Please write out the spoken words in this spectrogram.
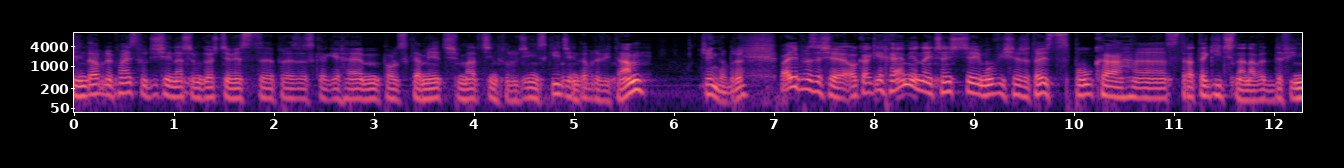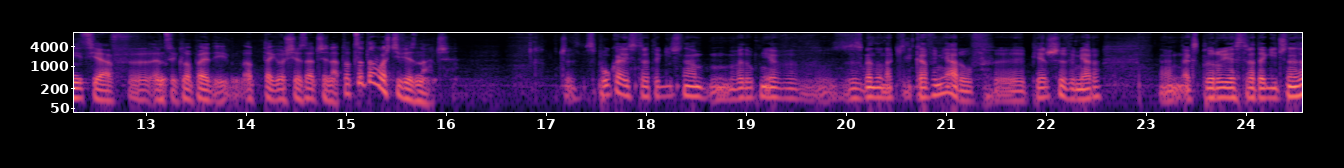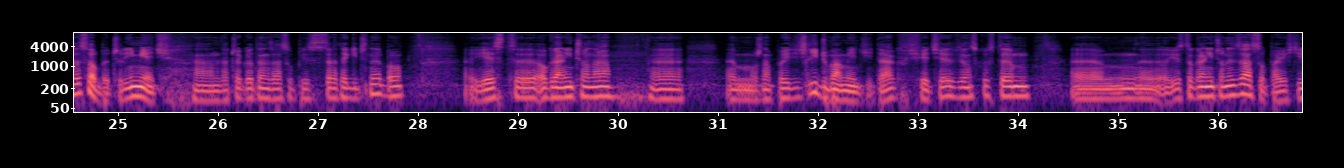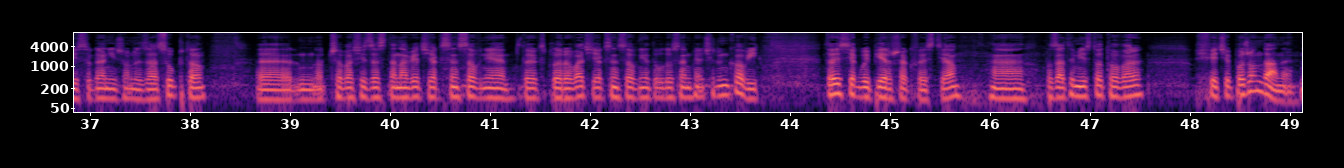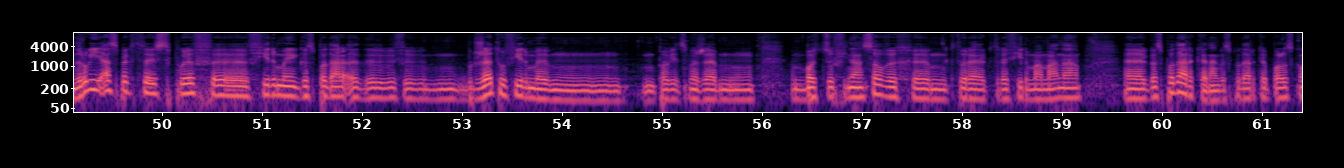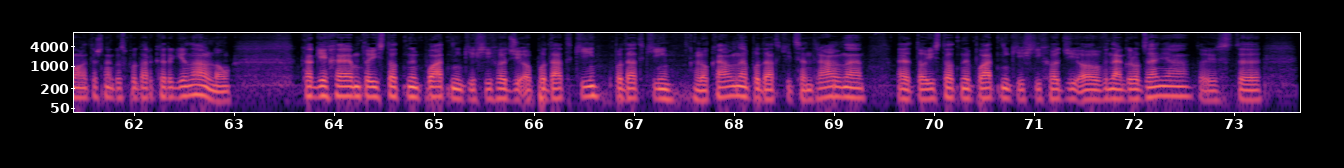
Dzień dobry Państwu. Dzisiaj naszym gościem jest prezes KGHM Polska Miedź Marcin Chludziński. Dzień dobry, witam. Dzień dobry. Panie prezesie, o KGHM najczęściej mówi się, że to jest spółka e, strategiczna, nawet definicja w encyklopedii od tego się zaczyna. To co to właściwie znaczy? Spółka jest strategiczna według mnie ze względu na kilka wymiarów. E, pierwszy wymiar eksploruje strategiczne zasoby, czyli miedź. Dlaczego ten zasób jest strategiczny? Bo jest e, ograniczona można powiedzieć, liczba miedzi tak, w świecie. W związku z tym jest ograniczony zasób, a jeśli jest ograniczony zasób, to no, trzeba się zastanawiać, jak sensownie to eksplorować i jak sensownie to udostępniać rynkowi. To jest jakby pierwsza kwestia. Poza tym jest to towar w świecie pożądany. Drugi aspekt to jest wpływ e, firmy, gospodar- e, budżetu firmy, powiedzmy, że bodźców finansowych, które, które firma ma na e, gospodarkę, na gospodarkę polską, ale też na gospodarkę regionalną. KGHM to istotny płatnik, jeśli chodzi o podatki, podatki lokalne, podatki centralne. To istotny płatnik, jeśli chodzi o wynagrodzenia. To jest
